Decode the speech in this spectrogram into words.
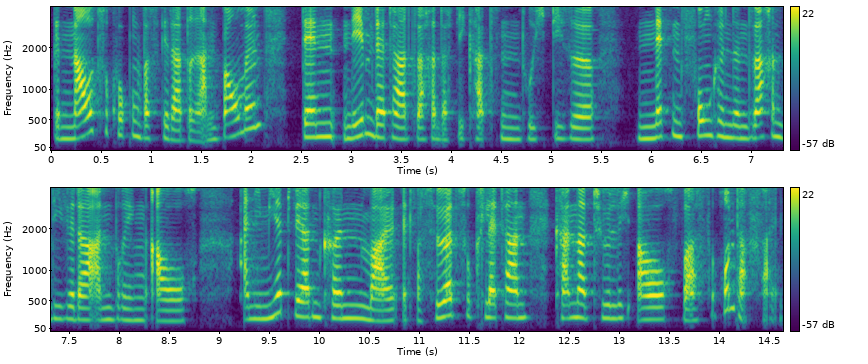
genau zu gucken, was wir da dran anbaumeln. Denn neben der Tatsache, dass die Katzen durch diese netten funkelnden Sachen, die wir da anbringen, auch animiert werden können, mal etwas höher zu klettern, kann natürlich auch was runterfallen.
